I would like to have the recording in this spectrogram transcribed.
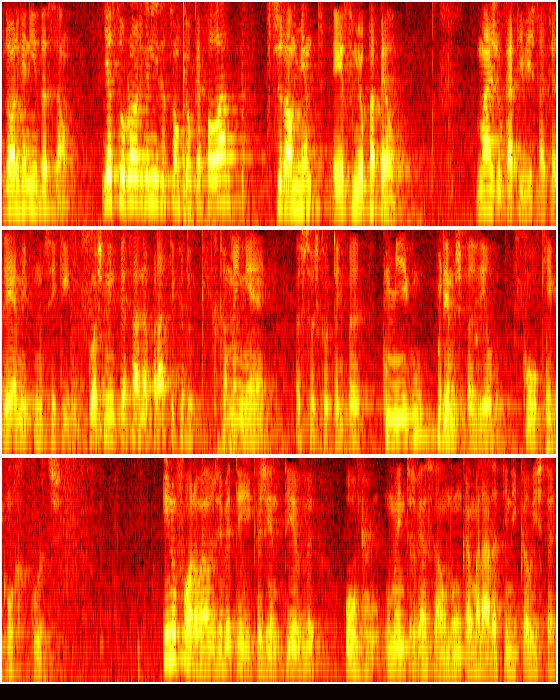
da organização. E é sobre a organização que eu quero falar, porque geralmente é esse o meu papel. Mais do que ativista académico, não sei o quê, gosto muito de pensar na prática do que também é as pessoas que eu tenho para, comigo, podemos fazê-lo com o quê? Com recursos. E no fórum LGBTI que a gente teve, houve uma intervenção de um camarada sindicalista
